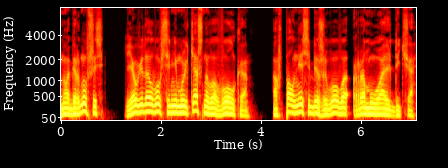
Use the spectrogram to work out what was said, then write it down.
Но, обернувшись, я увидал вовсе не мультяшного волка, а вполне себе живого Рамуальдыча.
